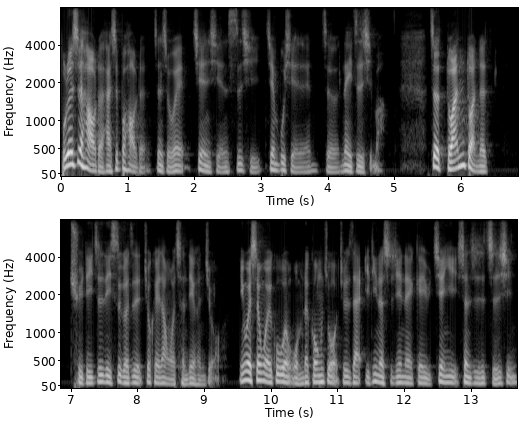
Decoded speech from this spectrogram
不论是好的还是不好的。正所谓见贤思齐，见不贤则内自省嘛。这短短的“取敌之利”四个字就可以让我沉淀很久。因为身为顾问，我们的工作就是在一定的时间内给予建议，甚至是执行。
